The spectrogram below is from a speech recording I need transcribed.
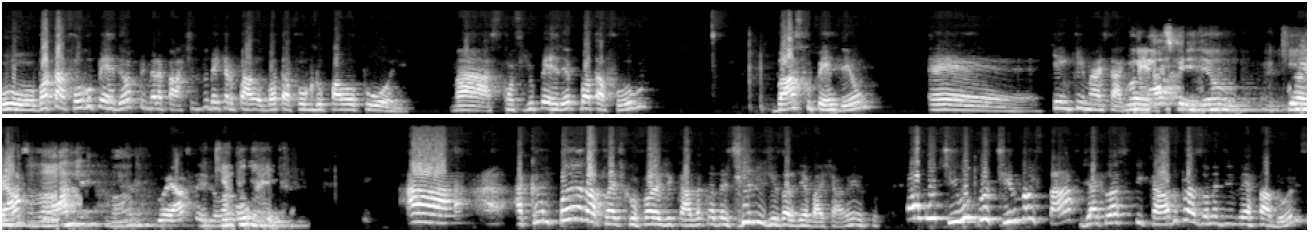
o Botafogo perdeu a primeira partida, tudo bem que era o Botafogo do Paulo Autuori, mas conseguiu perder para o Botafogo. Vasco perdeu. É... Quem, quem mais está aqui? Goiás perdeu aqui. Goiás, lá, lá, né? Goiás perdeu aqui não lembro. A, a campanha do Atlético fora de casa contra times de zona de rebaixamento é o motivo para o time não estar já classificado para a zona de Libertadores.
